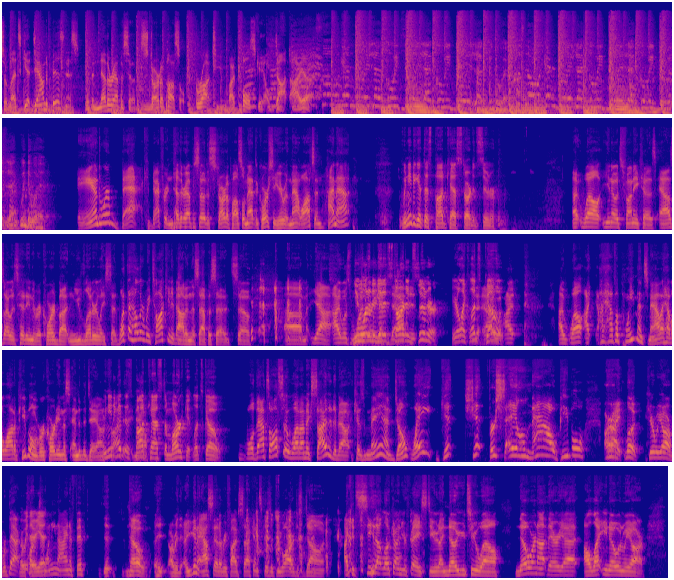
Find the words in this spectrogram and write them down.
So let's get down to business with another episode of Startup Hustle brought to you by Fullscale.io. And we're back, back for another episode of Startup Hustle. Matt DeCoursey here with Matt Watson. Hi, Matt. We need to get this podcast started sooner. Uh, well, you know, it's funny because as I was hitting the record button, you literally said, "What the hell are we talking about in this episode?" So, um, yeah, I was. You wanted to get it started is, sooner. You're like, "Let's go." I, I, I well, I, I have appointments, Matt. I have a lot of people, and we're recording this end of the day on. We need Friday. to get this podcast now, to market. Let's go. Well, that's also what I'm excited about because, man, don't wait. Get shit for sale now, people. All right, look, here we are. We're back. Are we there yet? 29 of 50. No, eh, are we? Are you going to ask that every five seconds? Because if you are, just don't. I could see that look on your face, dude. I know you too well. No, we're not there yet. I'll let you know when we are.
